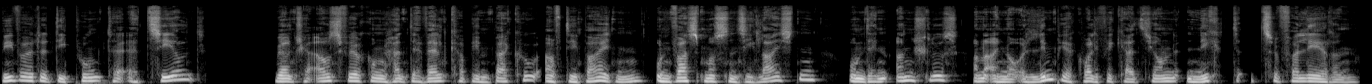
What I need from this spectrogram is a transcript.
Wie würden die Punkte erzielt? Welche Auswirkungen hat der Weltcup in Baku auf die beiden und was müssen sie leisten, um den Anschluss an eine Olympia-Qualifikation nicht zu verlieren?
